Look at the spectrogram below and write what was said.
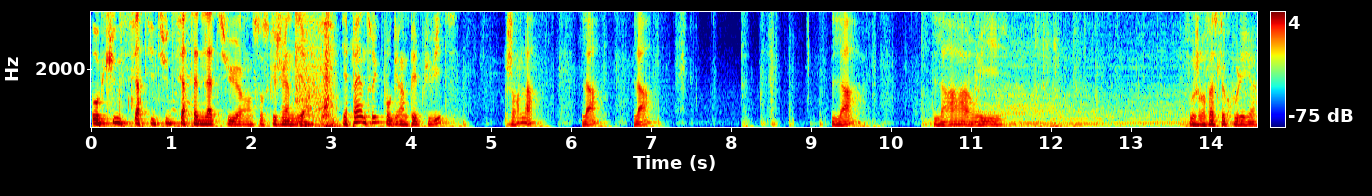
aucune certitude certaine là-dessus hein, sur ce que je viens de dire. Y a pas un truc pour grimper plus vite? Genre là, là, là, là, là, oui. Faut que je refasse le coup les gars.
